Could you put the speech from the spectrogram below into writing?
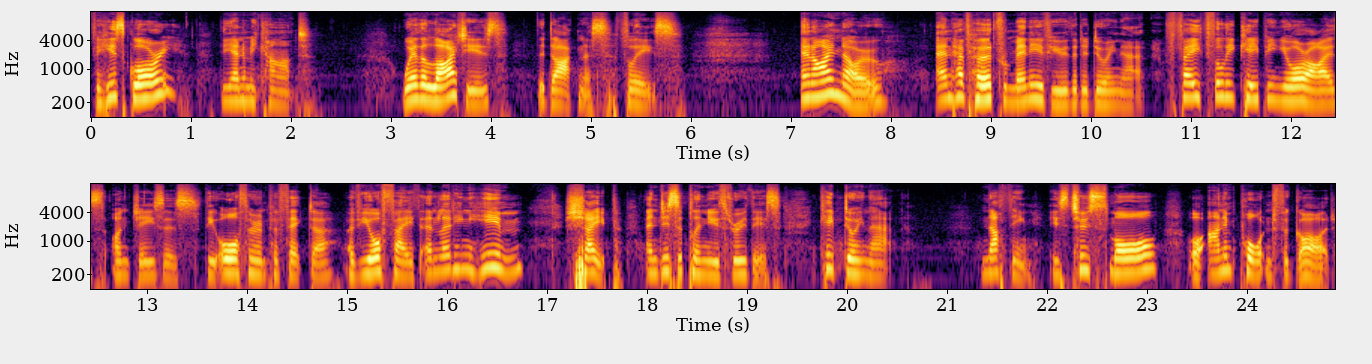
for His glory, the enemy can't. Where the light is, the darkness flees. And I know and have heard from many of you that are doing that, faithfully keeping your eyes on Jesus, the author and perfecter of your faith, and letting Him shape and discipline you through this. Keep doing that. Nothing is too small or unimportant for God.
